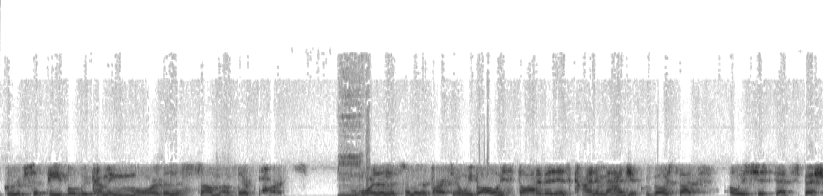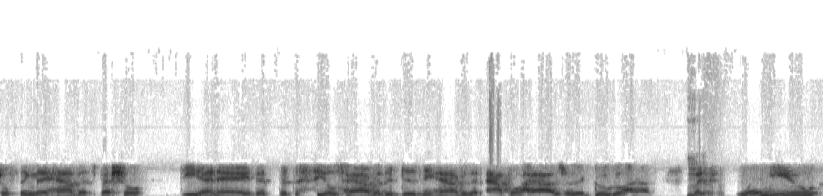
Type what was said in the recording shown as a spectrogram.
groups of people becoming more than the sum of their parts. Mm-hmm. More than the sum of their parts. And we've always thought of it as kind of magic. We've always thought, oh, it's just that special thing they have, that special DNA that, that the SEALs have, or that Disney have, or that Apple has, or that Google has. Mm-hmm. But when you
